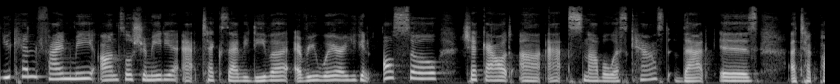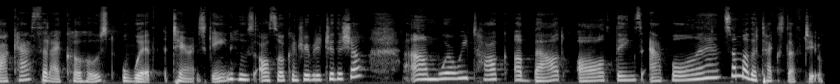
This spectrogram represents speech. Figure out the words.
You can find me on social media at Tech Savvy Diva everywhere. You can also check out uh, at Snobble Westcast. That is a tech podcast that I co-host with Terrence Gain, who's also contributed to the show, um, where we talk about all things Apple and some other tech stuff too.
